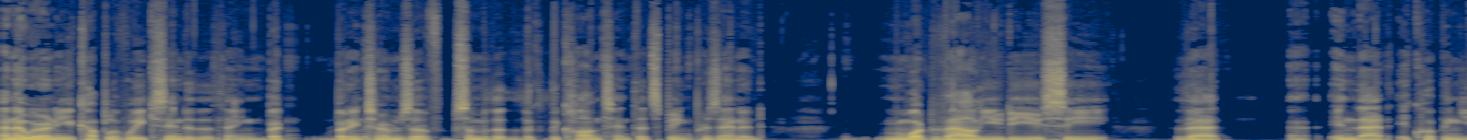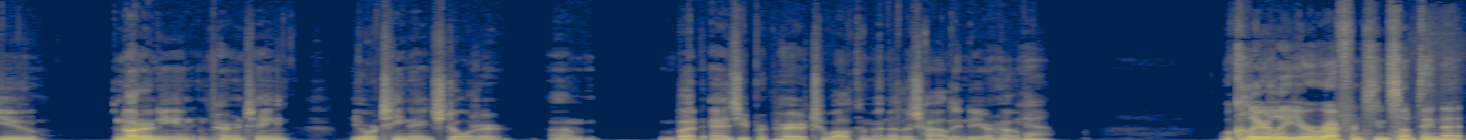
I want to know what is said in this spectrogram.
I know we're only a couple of weeks into the thing, but but in terms of some of the, the, the content that's being presented, what value do you see that uh, in that equipping you not only in, in parenting your teenage daughter, um, but as you prepare to welcome another child into your home. Yeah. Well, clearly you're referencing something that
